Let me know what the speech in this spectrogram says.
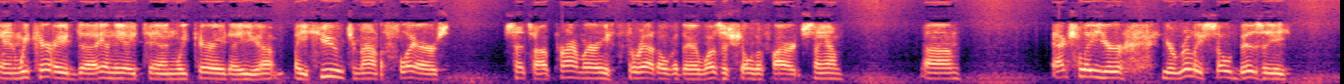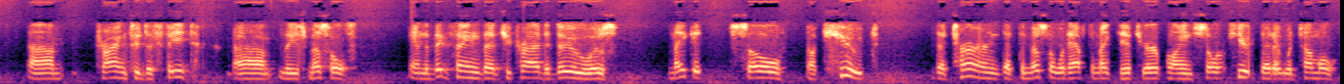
And we carried uh, in the A-10, we carried a uh, a huge amount of flares, since our primary threat over there was a shoulder-fired SAM. Um, actually, you're you're really so busy um, trying to defeat uh, these missiles, and the big thing that you tried to do was make it so acute the turn that the missile would have to make to hit your airplane so acute that it would tumble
